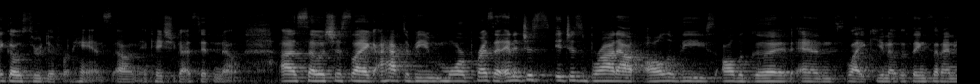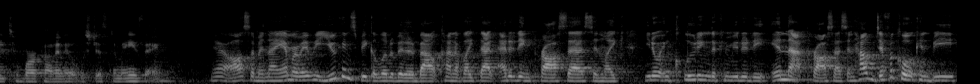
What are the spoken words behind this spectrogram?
it goes through different hands. Um, in case you guys didn't know, uh, so it's just like I have to be more present, and it just it just brought out all of these, all the good, and like you know the things that I need to work on, and it was just amazing. Yeah, awesome. And Neimra, maybe you can speak a little bit about kind of like that editing process and like, you know, including the community in that process and how difficult it can be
